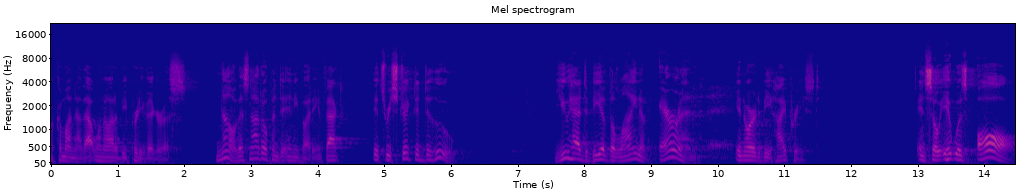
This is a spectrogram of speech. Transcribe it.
Oh, come on now, that one ought to be pretty vigorous. No, that's not open to anybody. In fact, it's restricted to who? You had to be of the line of Aaron in order to be high priest. And so it was all,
